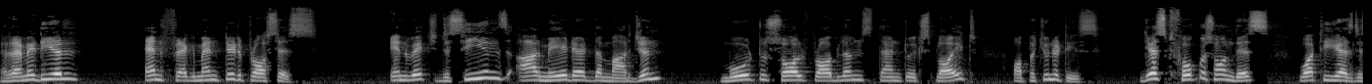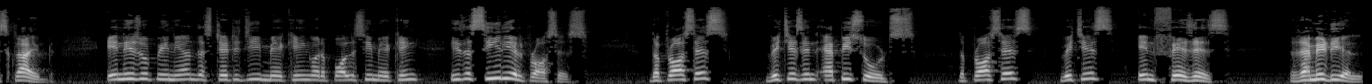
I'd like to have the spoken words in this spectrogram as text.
remedial, and fragmented process in which decisions are made at the margin more to solve problems than to exploit opportunities. Just focus on this, what he has described. In his opinion, the strategy making or policy making is a serial process. The process which is in episodes, the process which is in phases, remedial,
